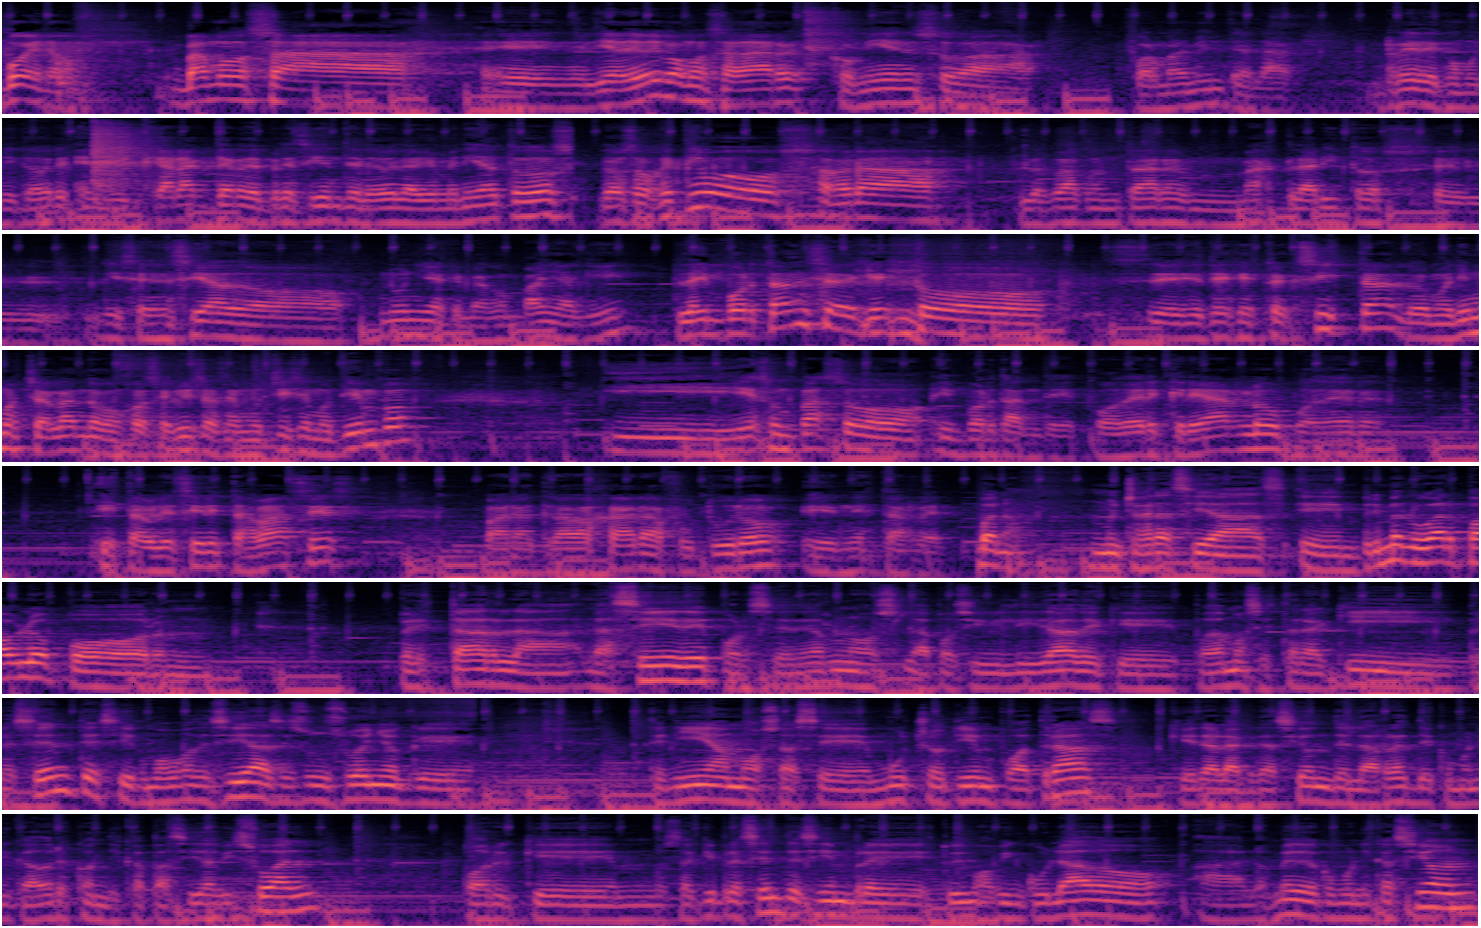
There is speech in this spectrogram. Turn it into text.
Bueno, vamos a, en el día de hoy vamos a dar comienzo a formalmente a la red de comunicadores. En mi carácter de presidente le doy la bienvenida a todos. Los objetivos ahora los va a contar más claritos el licenciado Núñez que me acompaña aquí. La importancia de que esto de que esto exista, lo venimos charlando con José Luis hace muchísimo tiempo y es un paso importante poder crearlo, poder establecer estas bases para trabajar a futuro en esta red. Bueno, muchas gracias. En primer lugar, Pablo, por prestar la, sede, por cedernos la posibilidad de que podamos estar aquí presentes. Y como vos decías, es un sueño que teníamos hace mucho tiempo atrás, que era la creación de la red de comunicadores con discapacidad visual, porque los aquí presentes siempre estuvimos vinculados a los medios de comunicación,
